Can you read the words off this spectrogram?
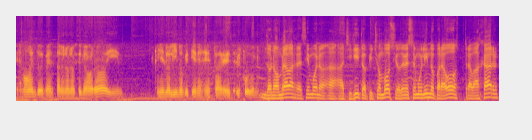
es momento de pensar en lo que se logró y, y lo lindo que tiene esto, el, el fútbol. Lo nombrabas recién, bueno, a, a Chiquito, a Pichón Bocio. Debe ser muy lindo para vos trabajar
